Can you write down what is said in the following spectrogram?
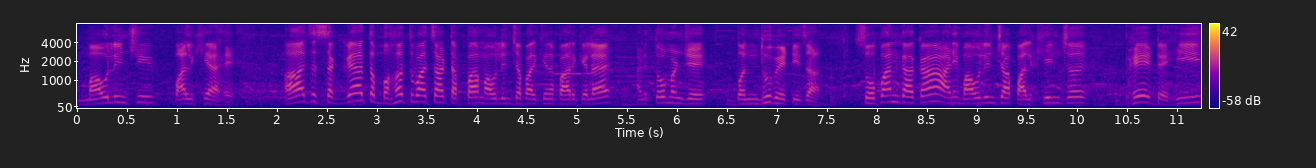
माऊलींची पालखी आहे. आज सगळ्यात महत्त्वाचा टप्पा माऊलींच्या पालखीनं पार केला आहे आणि तो म्हणजे बंधू भेटीचा. सोपान काका आणि माऊलींच्या पालखींचं भेट ही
